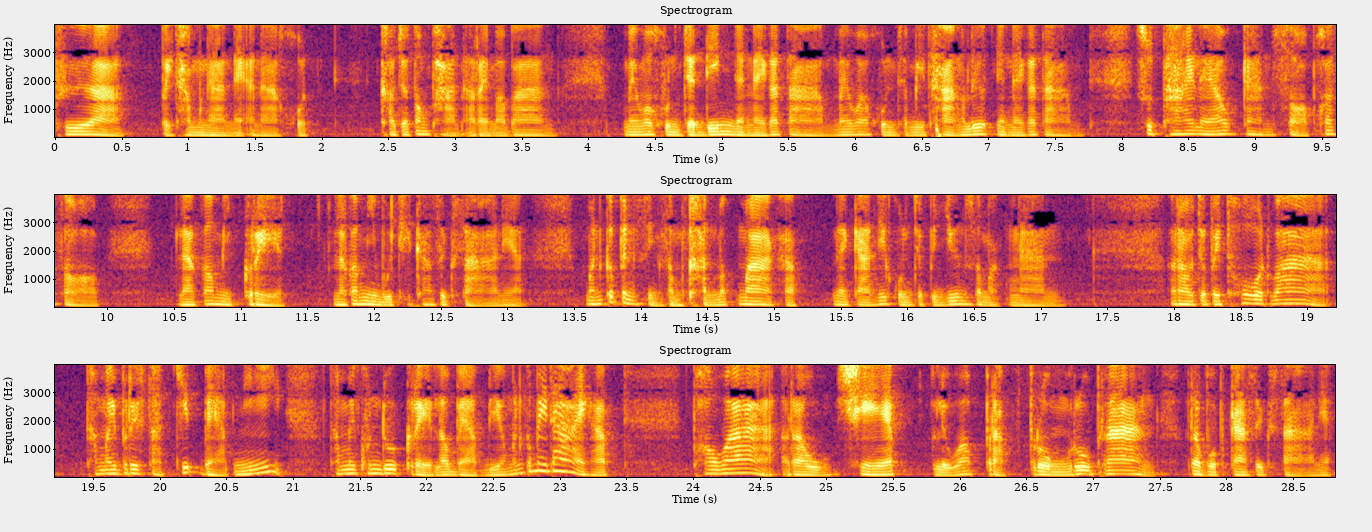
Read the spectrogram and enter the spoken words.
เพื่อไปทำงานในอนาคต เขาจะต้องผ่านอะไรมาบ้าง ไม่ว่าคุณจะดิ้นยังไงก็ตาม ไม่ว่าคุณจะมีทางเลือกยังไงก็ตาม สุดท้ายแล้วการสอบข้อสอบ แล้วก็มีเกรด แล้วก็มีบุตรการศึกษาเนี่ยมันก็เป็นสิ่งสำคัญมากๆครับ ในการที่คุณจะไปยื่นสมัครงาน เราจะไปโทษว่าทำไมบริษัทคิดแบบนี้ทำไมคุณดูเกรดเราแบบเดียวมันก็ไม่ได้ครับ เพราะว่าเราเชฟหรือว่าปรับปรุงรูปร่าง ระบบการศึกษาเนี่ย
